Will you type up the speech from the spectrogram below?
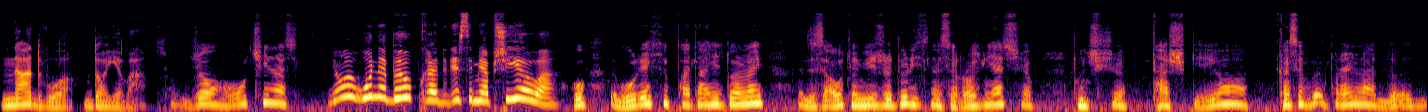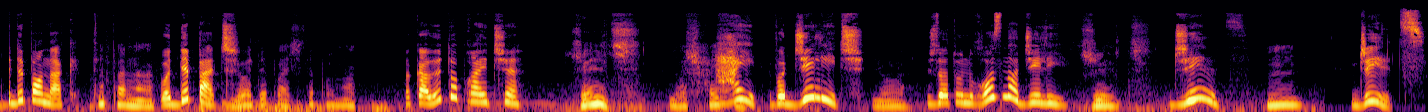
na dwór dojęła. Jo, uči nas. Jo, Rune był pred, gdy sem ja przyjęła. U, urechy padajú dole, z autom ježo duris nas rozmiačia, punčiše tašky, jo. Ka se pravila do, Dyponak. depanak. Wo dypać. Jo, depač, depanak. Jaka wy to prajcie? Špejt. Haj, wo dzielić. Jo, Że to rozno dzieli. žilc. Dżilc. Hm, Dżilc.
